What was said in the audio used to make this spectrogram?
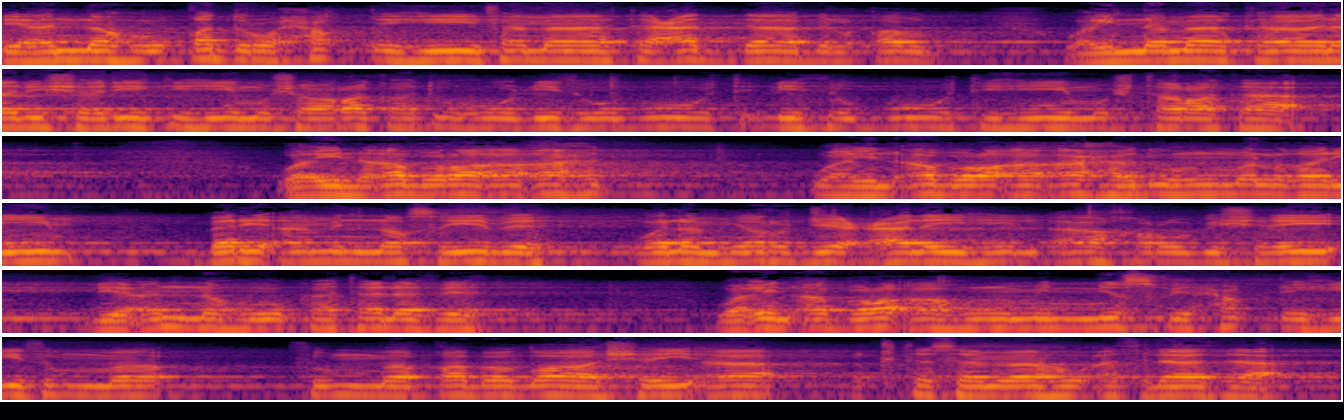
لأنه قدر حقه فما تعدى بالقبض وإنما كان لشريكه مشاركته لثبوت لثبوته مشتركا. وإن أبرأ أحد وإن أبرأ أحدهما الغريم برئ من نصيبه ولم يرجع عليه الآخر بشيء لأنه كتلفه وإن أبرأه من نصف حقه ثم ثم قبضا شيئا اقتسماه أثلاثا.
